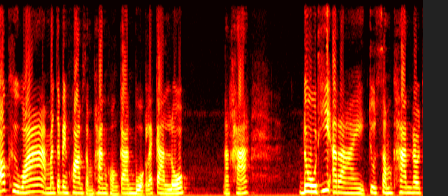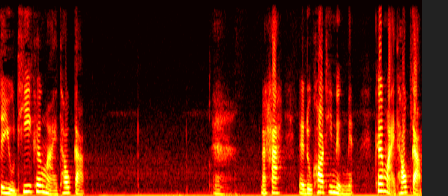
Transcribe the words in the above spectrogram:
ก็คือว่ามันจะเป็นความสัมพันธ์ของการบวกและการลบนะคะ ดูที่อะไรจุดสำคัญเราจะอยู่ที่เครื่องหมายเท่ากับ อ่า นะคะเดี๋ยวดูข้อที่หนึ่งเนี่ย เครื่องหมายเท่ากับ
